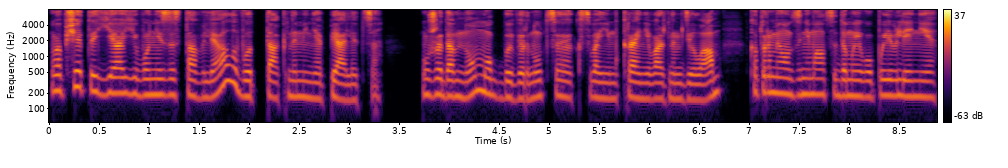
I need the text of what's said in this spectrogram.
Вообще-то я его не заставляла вот так на меня пялиться. Уже давно мог бы вернуться к своим крайне важным делам, которыми он занимался до моего появления.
